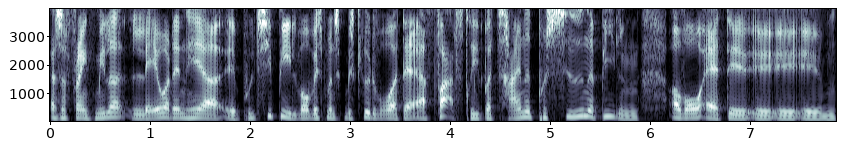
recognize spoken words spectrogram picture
altså Frank Miller laver den her øh, politibil, hvor hvis man skal beskrive det, hvor at der er fartstriber tegnet på siden af bilen, og hvor at, øh, øh, øh,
